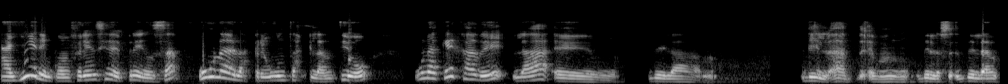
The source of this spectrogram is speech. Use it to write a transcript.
Ayer en conferencia de prensa, una de las preguntas planteó una queja de la, de la, de la,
